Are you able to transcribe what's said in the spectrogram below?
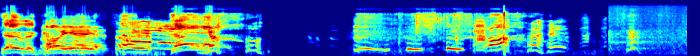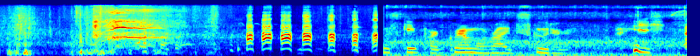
David, go. Oh yeah. yeah. Oh yeah. No. oh. The skate park, Grandma rides scooter.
